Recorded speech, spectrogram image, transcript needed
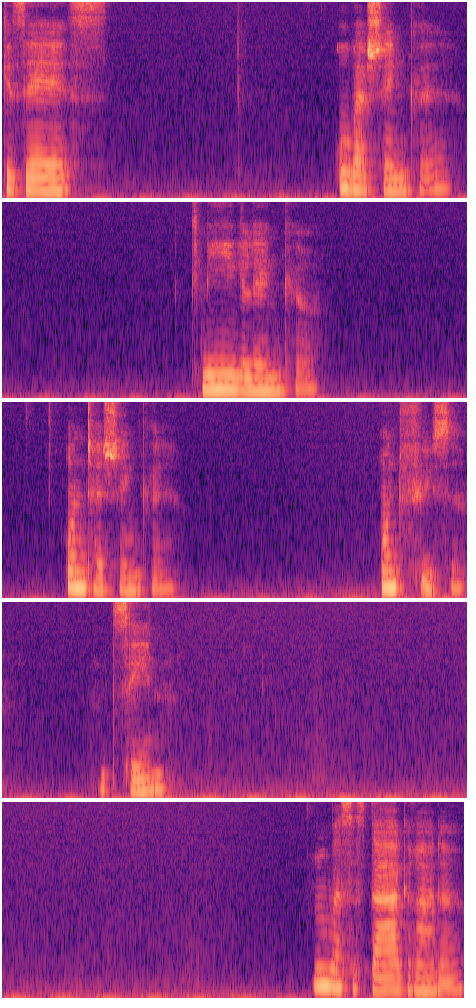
Gesäß, Oberschenkel, Kniegelenke, Unterschenkel und Füße und Zehen. Was ist da gerade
